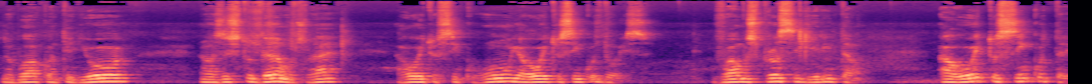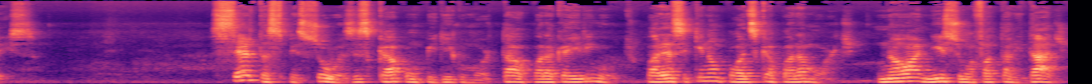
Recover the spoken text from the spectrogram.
No bloco anterior, nós estudamos né, a 851 e a 852. Vamos prosseguir então. A 853. Certas pessoas escapam um perigo mortal para cair em outro. Parece que não pode escapar à morte. Não há nisso uma fatalidade?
